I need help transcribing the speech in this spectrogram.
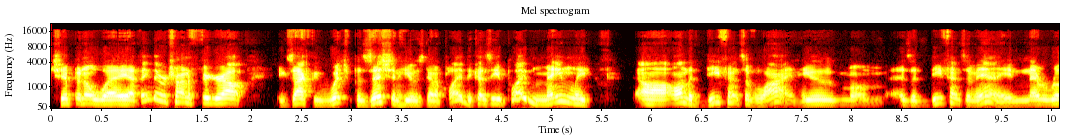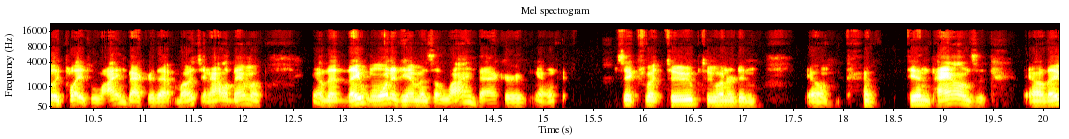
chipping away. I think they were trying to figure out exactly which position he was going to play because he played mainly uh, on the defensive line. He was um, as a defensive end. He never really played linebacker that much. And Alabama, you know, that they wanted him as a linebacker. You know, six foot two, two hundred and you know, ten pounds. You know, they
